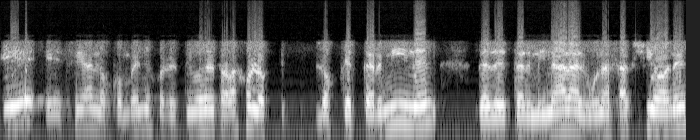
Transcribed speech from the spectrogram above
que eh, sean los convenios colectivos de trabajo los, que- los que terminen de determinar algunas acciones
